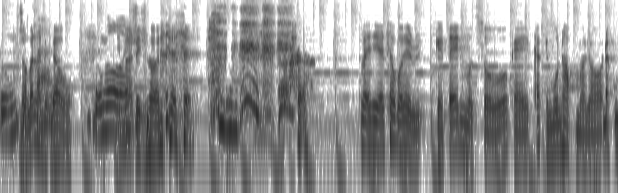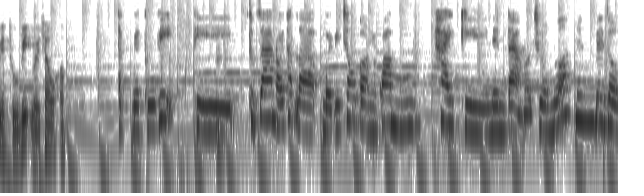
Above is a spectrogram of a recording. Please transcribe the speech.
Đúng nó vẫn là đứng đầu. Đúng rồi. nhưng mà đỉnh hơn. Vậy thì châu có thể kể tên một số cái các cái môn học mà nó đặc biệt thú vị với châu không đặc biệt thú vị. Thì ừ. thực ra nói thật là bởi vì châu còn qua hai kỳ nền tảng ở trường nữa nên bây giờ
